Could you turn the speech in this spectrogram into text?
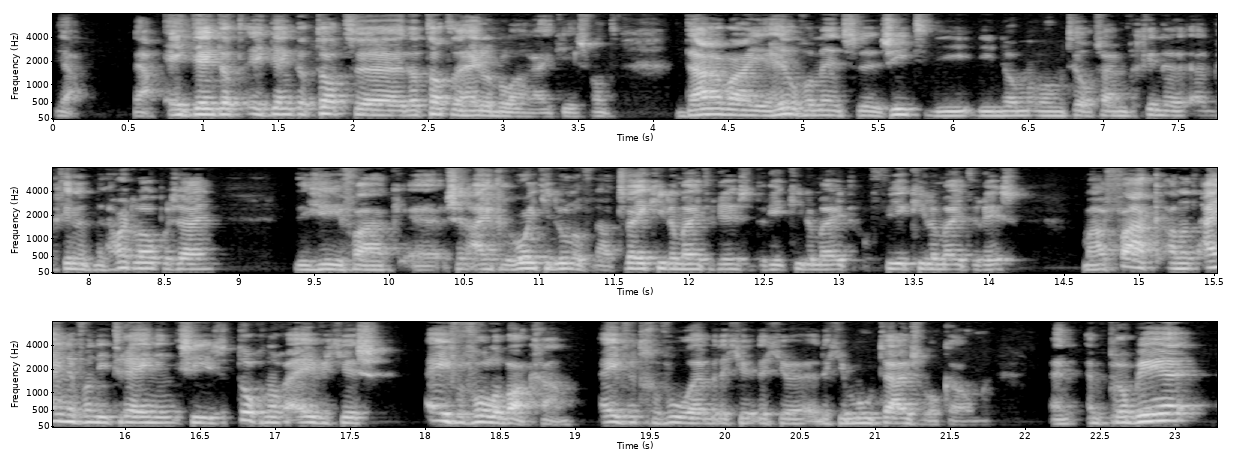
Ja, ja ik denk dat ik denk dat, dat, uh, dat, dat een hele belangrijke is. Want daar waar je heel veel mensen ziet die, die momenteel zijn beginnen, eh, beginnend met hardlopen zijn, die zie je vaak uh, zijn eigen rondje doen. Of nou 2 kilometer is, 3 kilometer of 4 kilometer is. Maar vaak aan het einde van die training zie je ze toch nog eventjes even volle bak gaan. Even het gevoel hebben dat je, dat je, dat je moe thuis wil komen. En, en probeer,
